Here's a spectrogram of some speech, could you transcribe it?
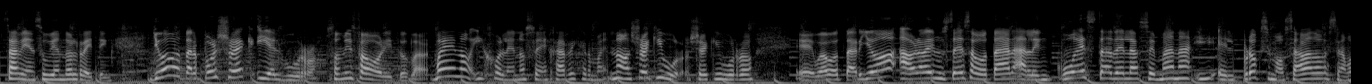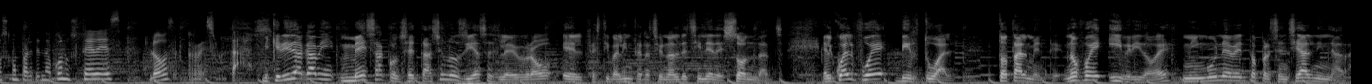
Está bien, subiendo el rating. Yo voy a votar por Shrek y el burro. Son mis favoritos, la. Bueno, híjole, no sé, Harry Hermione. No, Shrek y burro. Shrek y burro eh, voy a votar yo. Ahora ven ustedes a votar a la encuesta de la semana y el próximo sábado estaremos compartiendo con ustedes los resultados. Mi querida Gaby Mesa con Z, hace unos días se celebró el Festival Internacional de Cine de Sundance, el cual fue virtual. Totalmente. No fue híbrido, ¿eh? Ningún evento presencial ni nada.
